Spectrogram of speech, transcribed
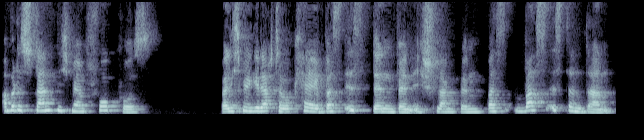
Aber das stand nicht mehr im Fokus, weil ich mir gedacht habe, okay, was ist denn, wenn ich schlank bin? Was, was ist denn dann?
